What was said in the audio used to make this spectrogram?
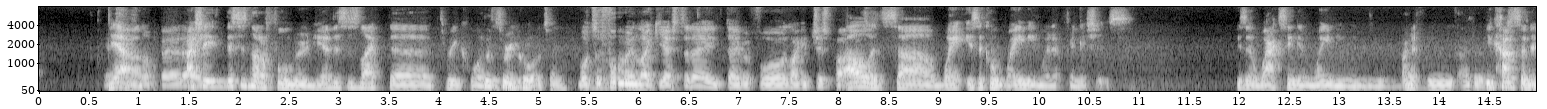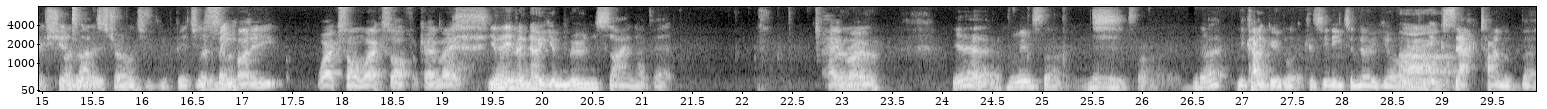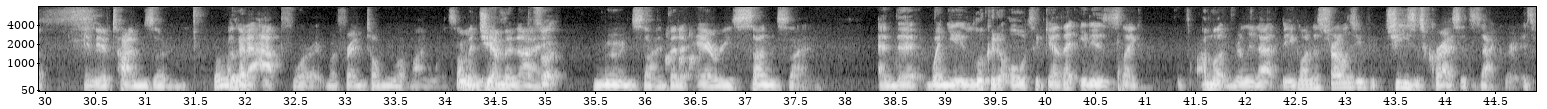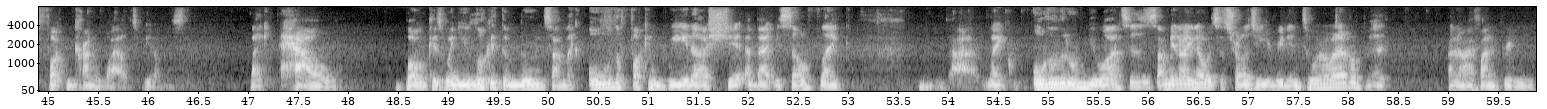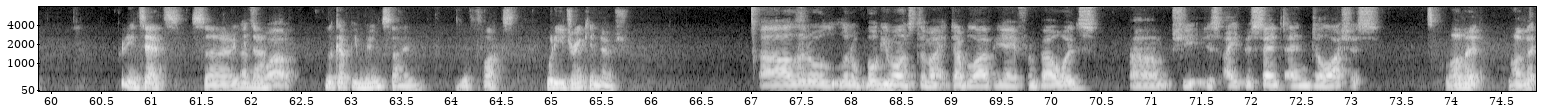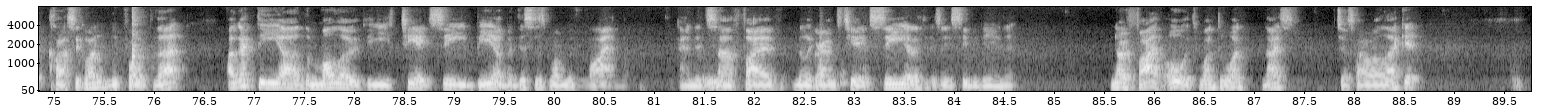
It's Yeah. not bad. eh? Actually, this is not a full moon here. This is like the three quarters. The three maybe. quarter thing. what's a full moon like yesterday, day before? Like it just passed. Oh, it's uh, wa- is it called waning when it finishes? Is it waxing and waning in the moon? I, Right? don't- I don't You can't say no shit about astrology, you bitches. Listen, But buddy. Wax on, wax off. Okay, mate. you, you don't even know your moon sign. I bet. Hey, bro. Uh, yeah, moon sign. Moon sign. You know? Uh, you can't Google it because you need to know your Ah. exact time of birth in your time zone. Well, I got an app for it. My friend told me what mine was. I'm a. Gemini what, moon sign, but an Aries sun sign. And the when you look at it all together, it is like I'm not really that big on astrology, but Jesus Christ, it's accurate. It's fucking kind of wild to be honest. Like how bonkers when you look at the moon sign, like all the fucking weird ass shit about yourself, like uh, like all the little nuances. I mean, I know it's astrology, you read into it or whatever, but I know I find it pretty pretty intense. So you that's know, wild. look up your moon sign, you fucks. What are you drinking, Nosh? Uh, little little boogie monster, mate. Double IPA from Bellwoods. Um, she is eight percent and delicious. Love it, love it. Classic one. Look forward to that. I got the uh, the Mollo, the THC beer, but this is one with lime, and it's uh, five milligrams THC. I don't think there's any CBD in it. No, five. Oh, it's one to one. Nice, just how I like it.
